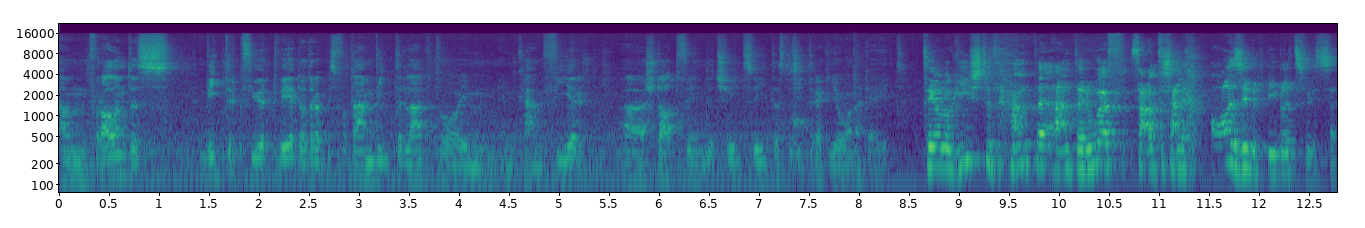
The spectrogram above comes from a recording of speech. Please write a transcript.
Ähm, vor allem, dass weitergeführt wird oder etwas von dem weiterlebt, was im, im Camp 4 äh, stattfindet, schweizweit, dass das in die Regionen geht. Theologiestudenten haben den Ruf, selbstverständlich alles über die Bibel zu wissen.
